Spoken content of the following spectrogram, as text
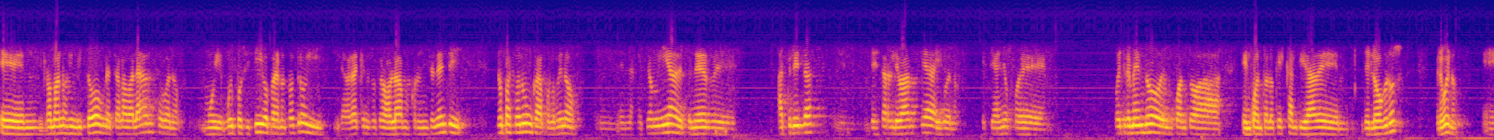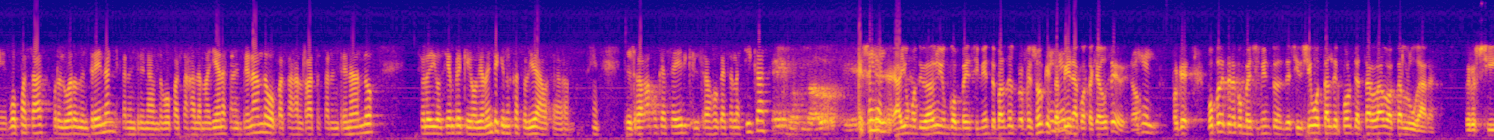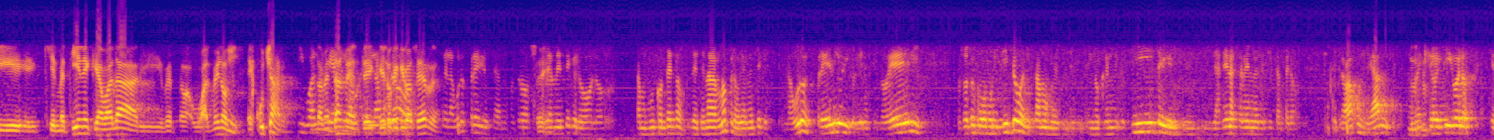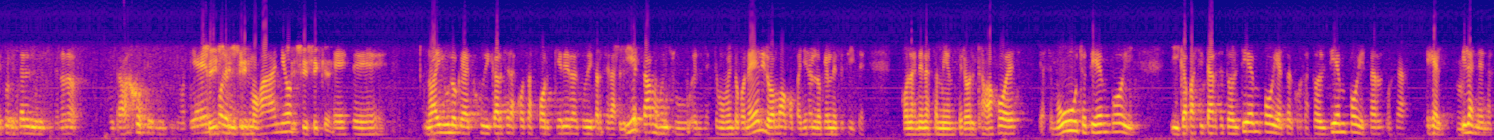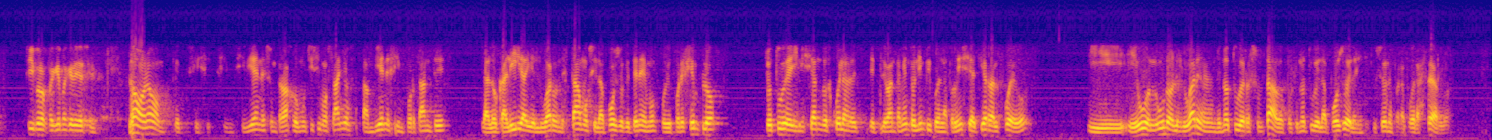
Román nos invitó a una charla balance, bueno, muy muy positivo para nosotros y, la verdad que nosotros hablábamos con el intendente y no pasó nunca, por lo menos en, la gestión mía, de tener eh, atletas eh, de esta relevancia y bueno, este año fue fue tremendo en cuanto a en cuanto a lo que es cantidad de, logros, pero bueno, eh, vos pasás por el lugar donde entrenan, están entrenando, vos pasás a la mañana, están entrenando, vos pasás al rato, están entrenando. Yo le digo siempre que obviamente que no es casualidad, o sea, el trabajo que hace él que el trabajo que hacen las chicas. Es motivador. Hay un motivador y un convencimiento de parte del profesor que también ha contagiado a ustedes, ¿no? Porque vos podés tener convencimiento de decir, llevo tal deporte a tal lado, a tal lugar, pero si quien me tiene que avalar y o al menos escuchar fundamentalmente qué es lo que quiero hacer. El laburo es previo, o sea, nosotros obviamente que lo, estamos muy contentos de tenerlo, pero obviamente que el laburo es previo y lo viene haciendo él y nosotros como municipio, bueno, estamos en, lo que él necesite y, las nenas también necesitan, pero el trabajo es de antes. No es que hoy bueno, es porque está en el municipio, no, no. El trabajo es de muchísimo tiempo, de muchísimos años. Sí, sí, que... Este, no hay uno que adjudicarse las cosas por querer adjudicárselas. Sí, estamos en, su, en este momento con él y lo vamos a acompañar en lo que él necesite, con las nenas también, pero el trabajo es de hace mucho tiempo y, y capacitarse todo el tiempo y hacer cosas todo el tiempo y estar, o sea, él y las nenas. Sí, profe, ¿qué me quería decir? No, no, que si, si, bien es un trabajo de muchísimos años, también es importante la localidad y el lugar donde estamos y el apoyo que tenemos, porque por ejemplo, yo estuve iniciando escuelas de, levantamiento olímpico en la provincia de Tierra del Fuego y, y, hubo uno de los lugares donde no tuve resultados, porque no tuve el apoyo de las instituciones para poder hacerlo.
